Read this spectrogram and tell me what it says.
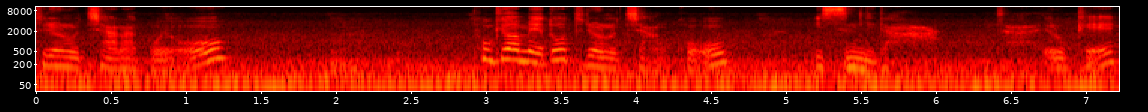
들여놓지 않았고요. 음, 폭염에도 들여놓지 않고 있습니다. 자, 이렇게.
